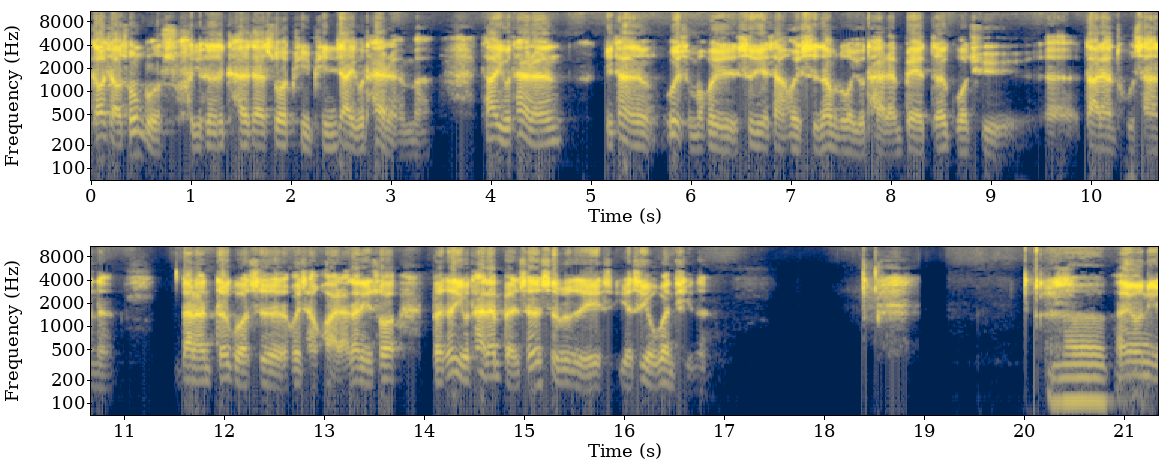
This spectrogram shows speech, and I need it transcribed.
高小松不是说，有是开在说评评价犹太人嘛？他犹太人，你看为什么会世界上会死那么多犹太人被德国去呃大量屠杀呢？当然德国是非常坏了，那你说本身犹太人本身是不是也也是有问题呢？呃，还有你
